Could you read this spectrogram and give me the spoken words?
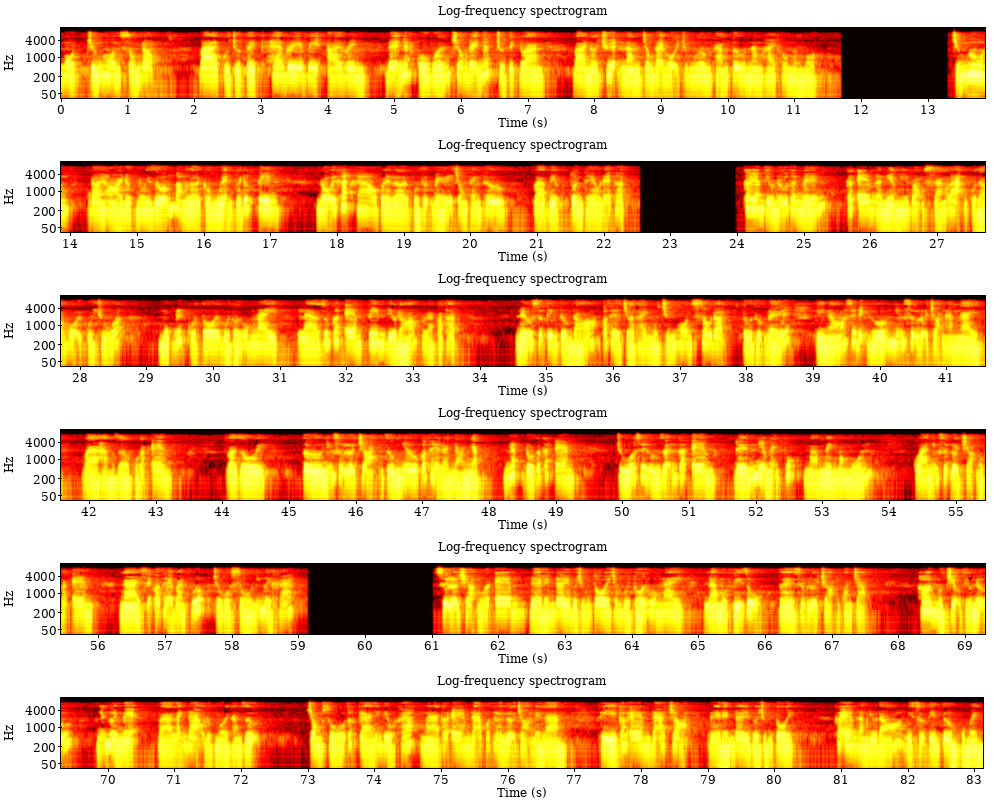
Một chứng ngôn sống động Bài của Chủ tịch Henry B. Eyring, đệ nhất cố vấn trong đệ nhất Chủ tịch đoàn. Bài nói chuyện nằm trong Đại hội Trung ương tháng 4 năm 2011. Chứng ngôn đòi hỏi được nuôi dưỡng bằng lời cầu nguyện với đức tin, nỗi khát khao về lời của Thượng Đế trong Thánh Thư và việc tuân theo lẽ thật. Các em thiếu nữ thân mến, các em là niềm hy vọng sáng lạng của giáo hội của Chúa Mục đích của tôi buổi tối hôm nay là giúp các em tin điều đó là có thật. Nếu sự tin tưởng đó có thể trở thành một chứng ngôn sâu đậm từ Thượng Đế, thì nó sẽ định hướng những sự lựa chọn hàng ngày và hàng giờ của các em. Và rồi, từ những sự lựa chọn dường như có thể là nhỏ nhặt nhất đối với các em, Chúa sẽ hướng dẫn các em đến niềm hạnh phúc mà mình mong muốn. Qua những sự lựa chọn của các em, Ngài sẽ có thể ban phước cho vô số những người khác. Sự lựa chọn của các em để đến đây với chúng tôi trong buổi tối hôm nay là một ví dụ về sự lựa chọn quan trọng. Hơn một triệu thiếu nữ, những người mẹ và lãnh đạo được mời tham dự. Trong số tất cả những điều khác mà các em đã có thể lựa chọn để làm, thì các em đã chọn để đến đây với chúng tôi. Các em làm điều đó vì sự tin tưởng của mình.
